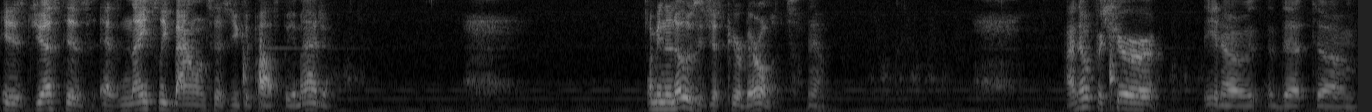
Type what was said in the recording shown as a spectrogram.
it is just as as nicely balanced as you could possibly imagine. I mean, the nose is just pure barrel notes. yeah. I know for sure, you know, that um,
